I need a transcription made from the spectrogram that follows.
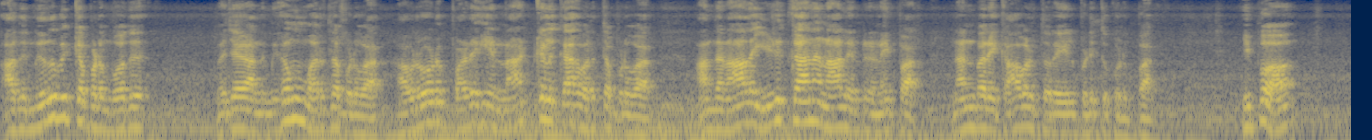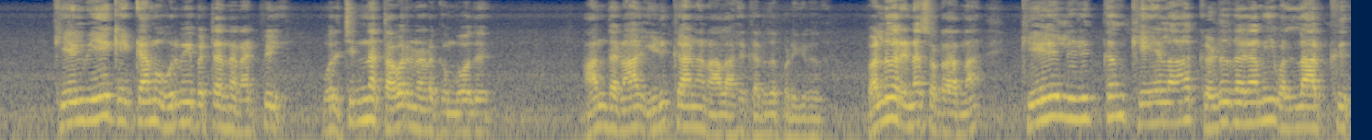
அது நிரூபிக்கப்படும் போது விஜயகாந்த் மிகவும் வருத்தப்படுவார். அவரோடு பழகிய நாட்களுக்காக வருத்தப்படுவார். அந்த நாளை இழுக்கான நாள் என்று நினைப்பார். நண்பரை காவல்துறையில் பிடித்து கொடுப்பார். இப்போ கேள்வியே கேட்காம உரிமை பெற்ற அந்த நட்பில் ஒரு சின்ன தவறு நடக்கும்போது அந்த நாள் இழுக்கான நாளாக கருதப்படுகிறது. வள்ளுவர் என்ன சொல்றாருன்னா கேளிழுக்கம் கேளா கெடுதகமை வல்லார்க்கு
